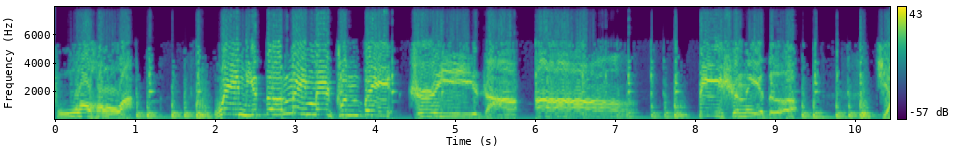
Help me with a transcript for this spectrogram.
府后啊，为你的妹妹准备纸一张，必须内得将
